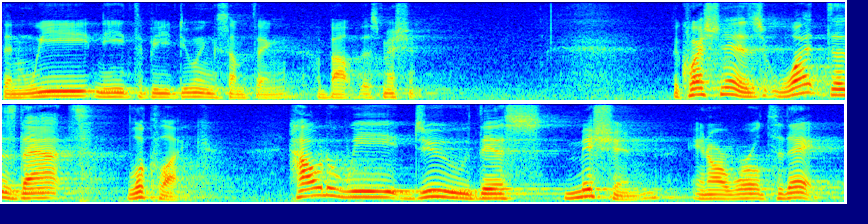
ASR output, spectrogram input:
then we need to be doing something about this mission. The question is, what does that look like? How do we do this mission in our world today?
